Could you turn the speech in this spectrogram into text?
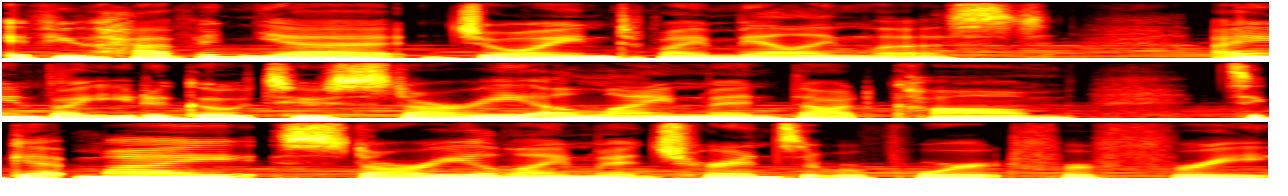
If you haven't yet joined my mailing list, I invite you to go to starryalignment.com to get my Starry Alignment Transit Report for free.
